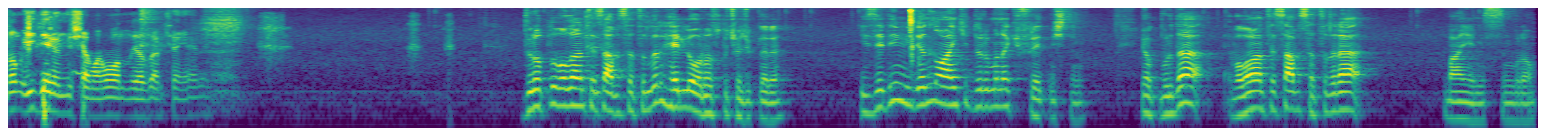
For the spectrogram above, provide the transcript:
Adam iyi gerilmiş ama onu yazarken yani. Droplu Valorant hesabı satılır. Hello orospu çocukları. İzlediğim videonun o anki durumuna küfür etmiştim. Yok burada Valorant hesabı satılıra ban yemişsin bro.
